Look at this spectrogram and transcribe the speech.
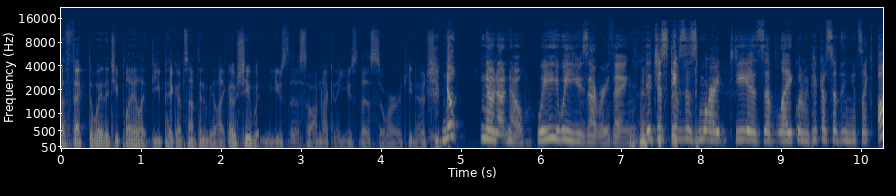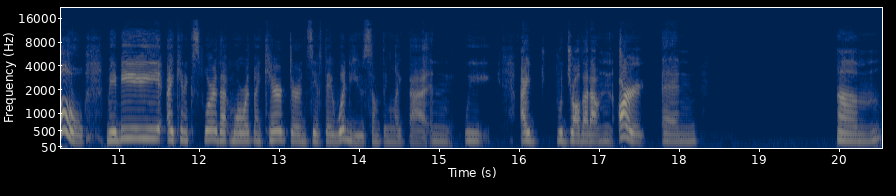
affect the way that you play like do you pick up something and be like oh she wouldn't use this so i'm not going to use this or you know she Nope. No, no, no. We we use everything. It just gives us more ideas of like when we pick up something, it's like, oh, maybe I can explore that more with my character and see if they would use something like that. And we, I would draw that out in art, and um,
